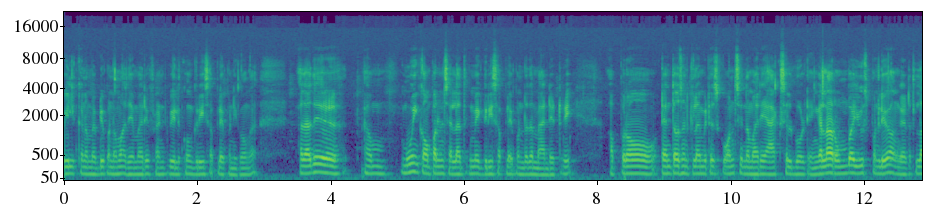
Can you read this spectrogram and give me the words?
வீலுக்கு நம்ம எப்படி பண்ணோமோ அதே மாதிரி ஃப்ரண்ட் வீலுக்கும் க்ரீஸ் அப்ளை பண்ணிக்கோங்க. அதாவது மூவிங் காம்பனன்ட்ஸ் எல்லாத்துக்குமே க்ரீஸ் அப்ளை பண்ணுறது மேண்டேட்ரி அப்புறம் டென் தௌசண்ட் கிலோமீட்டர்ஸ்க்கு ஒன்ஸ் இந்த மாதிரி ஆக்சல் போல்ட் எங்கெல்லாம் ரொம்ப யூஸ் பண்ணலையோ அங்கே இடத்துல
